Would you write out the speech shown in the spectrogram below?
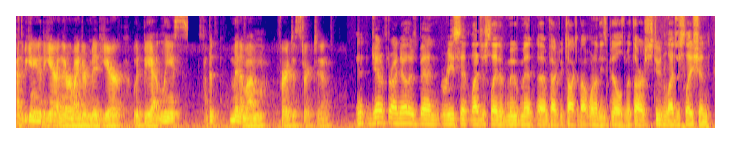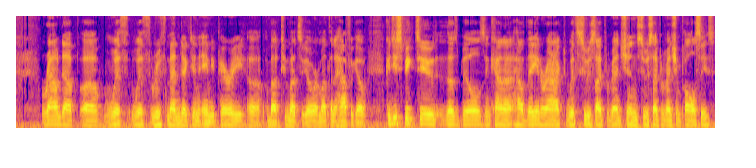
at the beginning of the year and then a reminder mid year would be at least the minimum for a district to Jennifer, I know there's been recent legislative movement. Uh, in fact, we talked about one of these bills with our student legislation roundup uh, with with Ruth Mendick and Amy Perry uh, about two months ago or a month and a half ago. Could you speak to those bills and kind of how they interact with suicide prevention, suicide prevention policies?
